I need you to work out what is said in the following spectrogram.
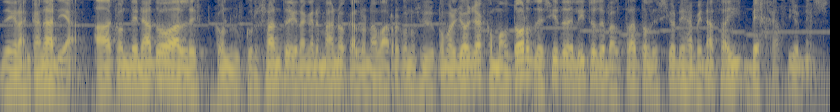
de Gran Canaria ha condenado al concursante de Gran Hermano Carlos Navarro, conocido como el Joya, como autor de siete delitos de maltrato, lesiones, amenazas y vejaciones.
